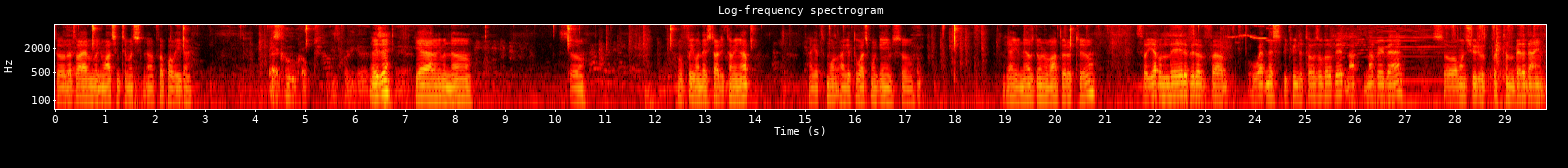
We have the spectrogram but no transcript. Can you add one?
So that's why I haven't been watching too much uh, football either. Got a cool coach. He's pretty good. Is it? Yeah. Yeah, I don't even know. So hopefully, when they started coming up, I get more. I get to watch more games. So yeah, your nails doing a lot better too. So you have a little bit of um, wetness between the toes, a little bit, not not very bad. So I want you to put some betadine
